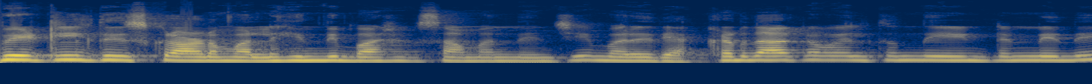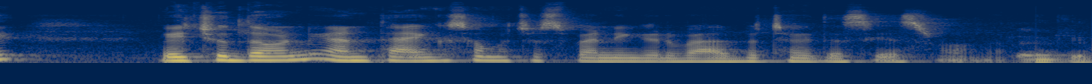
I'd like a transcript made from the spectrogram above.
బీట్లు తీసుకురావడం వల్ల హిందీ భాషకు సంబంధించి. మరి ఇది ఎక్కడి దాకా వెళ్తుంది ఏంటనేది వేచి చూద్దామండి. And thank you so much for spending your valuable with C S Rao thank you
